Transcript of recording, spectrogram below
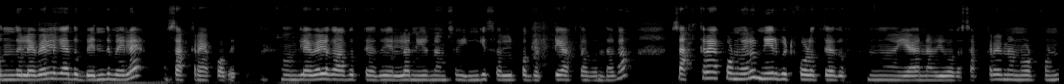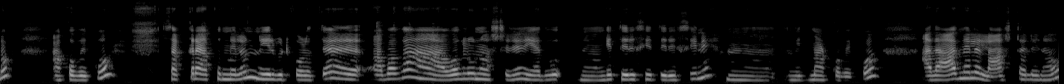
ಒಂದು ಲೆವೆಲ್ಗೆ ಅದು ಬೆಂದ ಮೇಲೆ ಸಕ್ಕರೆ ಹಾಕ್ಕೋಬೇಕು. ಒಂದು ಲೆವೆಲ್ಗೆ ಆಗುತ್ತೆ ಅದು, ಎಲ್ಲ ನೀರಿನಂಶ ಹಿಂಗೆ ಸ್ವಲ್ಪ ಗಟ್ಟಿ ಆಗ್ತಾ ಬಂದಾಗ ಸಕ್ಕರೆ ಹಾಕ್ಕೊಂಡ್ಮೇಲೆ ನೀರು ಬಿಟ್ಕೊಳ್ಳುತ್ತೆ ಅದು. ಯಾ, ನಾವು ಇವಾಗ ಸಕ್ಕರೆನ ನೋಡಿಕೊಂಡು ಹಾಕೋಬೇಕು ಸಕ್ಕರೆ ಹಾಕಿದ್ಮೇಲೂ ನೀರು ಬಿಟ್ಕೊಳ್ಳುತ್ತೆ ಆವಾಗ ಆವಾಗ್ಲೂ ಅಷ್ಟೇ ಅದು ಹಂಗೆ ತಿರುಗಿಸಿ, ತಿರುಗಿಸಿನೇ ಇದು ಮಾಡ್ಕೋಬೇಕು. ಅದಾದಮೇಲೆ ಲಾಸ್ಟಲ್ಲಿ ನಾವು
